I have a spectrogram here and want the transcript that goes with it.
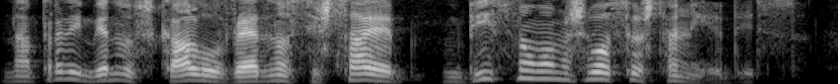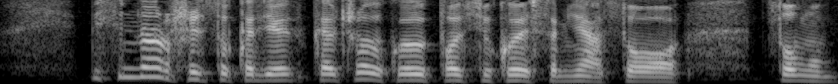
napravim jednu skalu vrednosti, šta je bitno u ovom životu, šta nije bitno. Mislim, naročito kad je, kad je čovjek u poziciju sam ja, to, to mu,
